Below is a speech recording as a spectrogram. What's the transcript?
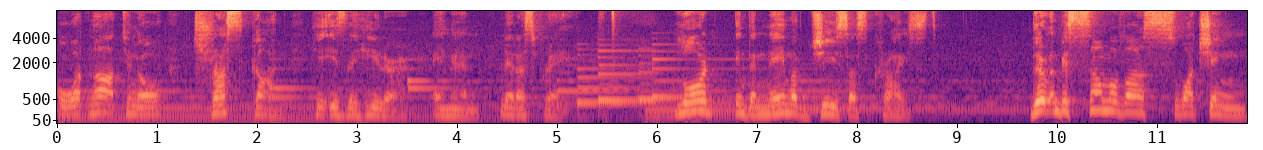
or whatnot, you know, trust God. He is the healer. Amen. Let us pray. Lord, in the name of Jesus Christ, there may be some of us watching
